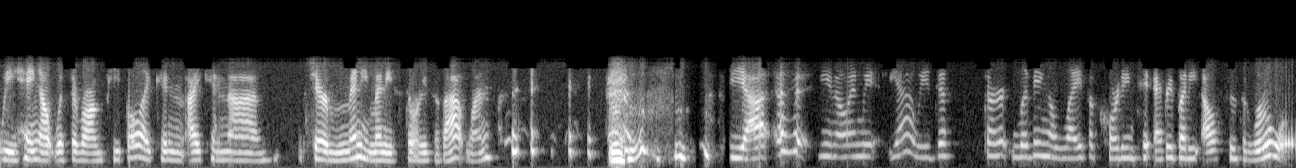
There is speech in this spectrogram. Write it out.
We hang out with the wrong people. I can I can uh, share many many stories of that one. mm-hmm. yeah, you know, and we yeah we just start living a life according to everybody else's rules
